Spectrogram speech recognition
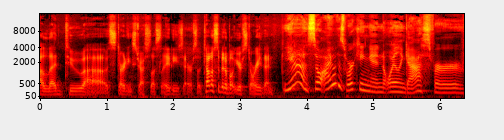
uh, led to uh, starting Stress Less Ladies there. So tell us a bit about your story then. Yeah, so I was working in oil and gas for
